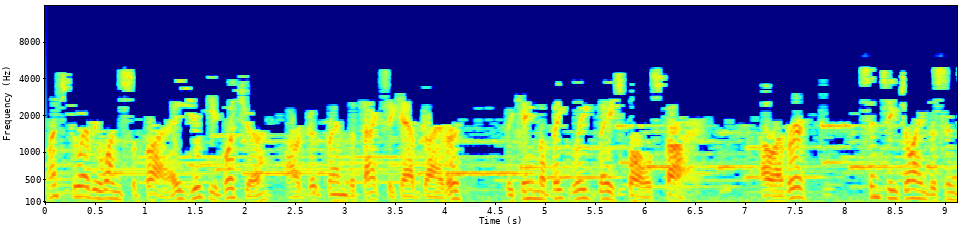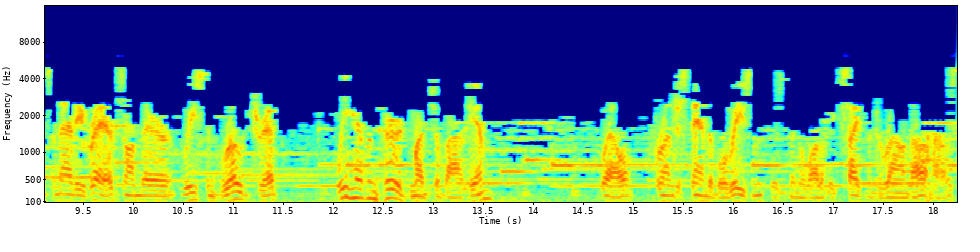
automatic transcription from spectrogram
Much to everyone's surprise, Yukie Butcha, our good friend the taxicab driver, became a big league baseball star. However, since he joined the Cincinnati Reds on their recent road trip, we haven't heard much about him. Well, for understandable reasons, there's been a lot of excitement around our house.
